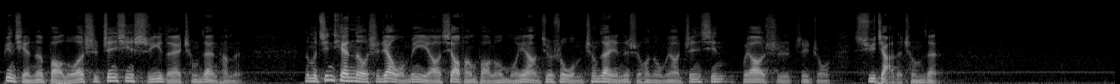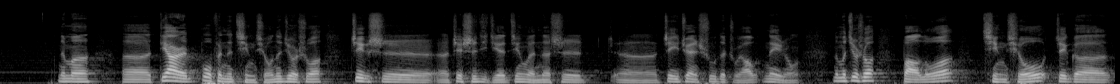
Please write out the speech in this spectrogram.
并且呢，保罗是真心实意的来称赞他们。那么今天呢，实际上我们也要效仿保罗模样，就是说我们称赞人的时候呢，我们要真心，不要是这种虚假的称赞。那么，呃，第二部分的请求呢，就是说这个是呃这十几节经文呢是呃这一卷书的主要内容。那么就是说保罗请求这个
